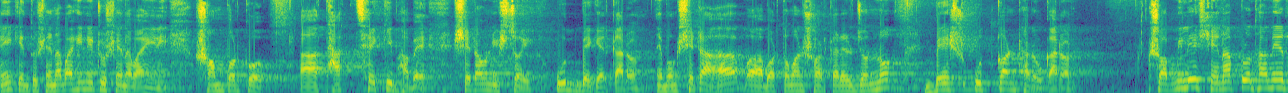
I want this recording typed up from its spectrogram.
নেই, কিন্তু সেনাবাহিনী টু সেনাবাহিনী সম্পর্ক থাকছে কীভাবে সেটাও নিশ্চয়ই উদ্বেগের কারণ। এবং সেটা বর্তমান সরকারের জন্য বেশ উৎকণ্ঠারও কারণ। সব মিলিয়ে সেনাপ্রধানের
